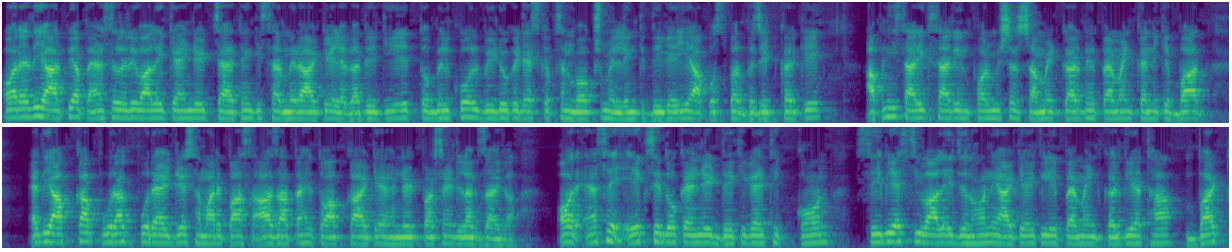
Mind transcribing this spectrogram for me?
और यदि आरपीएफ एंसलरी वाले कैंडिडेट चाहते हैं कि सर मेरा आरटीआई लगा दीजिए तो बिल्कुल वीडियो के डिस्क्रिप्शन बॉक्स में लिंक दी गई है, आप उस पर विज़िट करके अपनी सारी की सारी इन्फॉर्मेशन सबमिट कर दें। पेमेंट करने के बाद यदि आपका पूरा पूरा एड्रेस हमारे पास आ जाता है तो आपका आर टी हंड्रेड परसेंट लग जाएगा। और ऐसे एक से दो कैंडिडेट देखे गए थे कौन? सीबीएसई वाले जिन्होंने आरटीआई के लिए पेमेंट कर दिया था बट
